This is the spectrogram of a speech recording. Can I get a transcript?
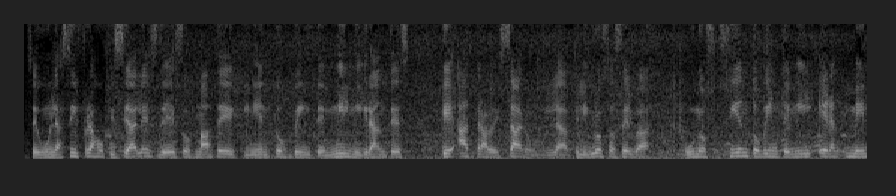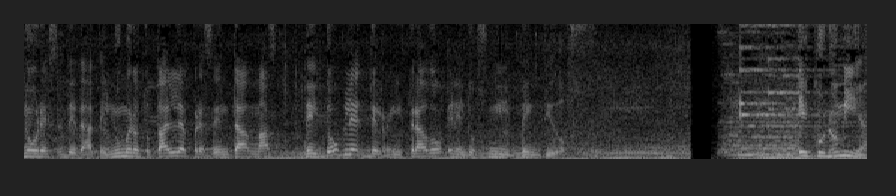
Según las cifras oficiales, de esos más de 520 mil migrantes que atravesaron la peligrosa selva, unos 120 mil eran menores de edad. El número total presenta más del doble del registrado en el 2022. Economía.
